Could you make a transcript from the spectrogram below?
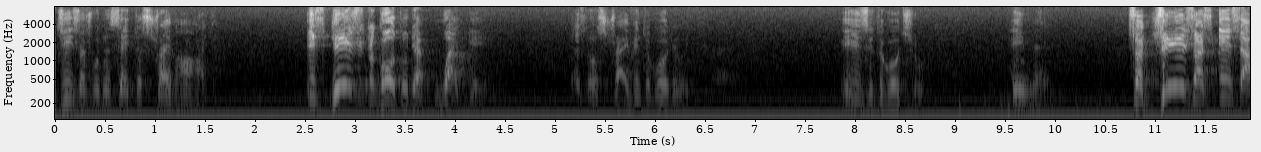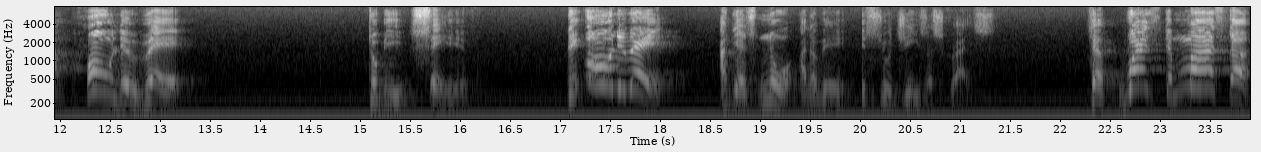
Jesus wouldn't say to strive hard. It's easy to go to the white gate. There's no striving to go to it. Easy to go through. Amen. So Jesus is the only way to be saved. The only way, and there's no other way, is through Jesus Christ. So once the master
